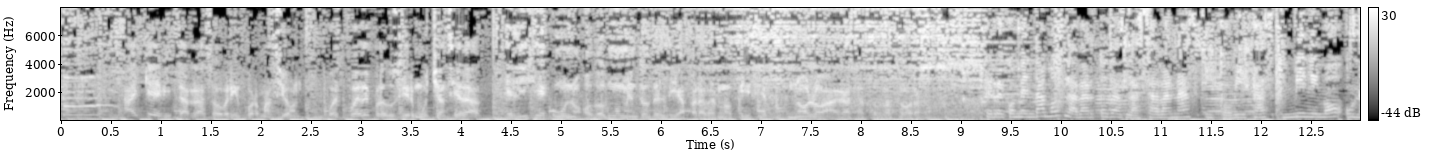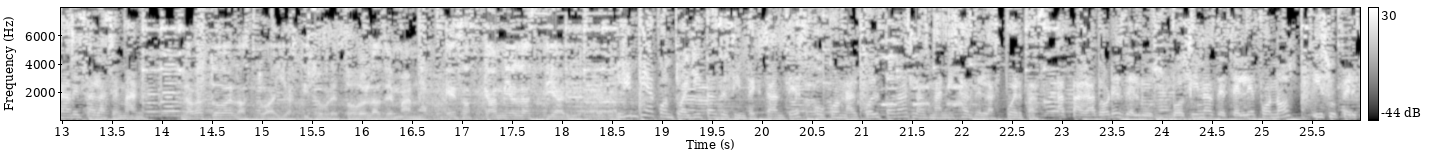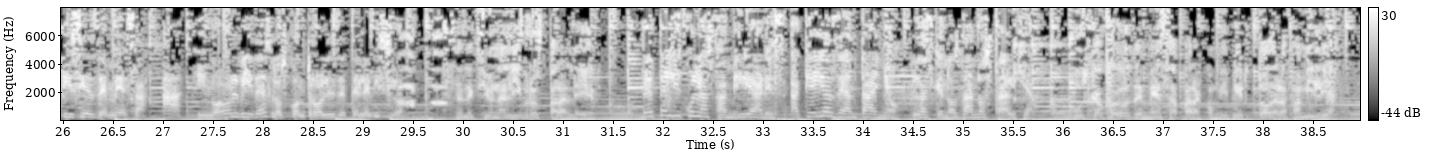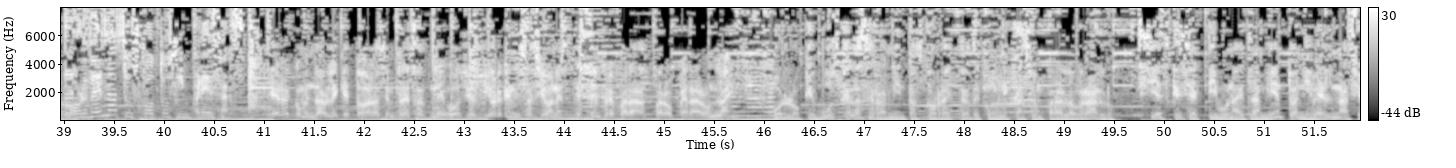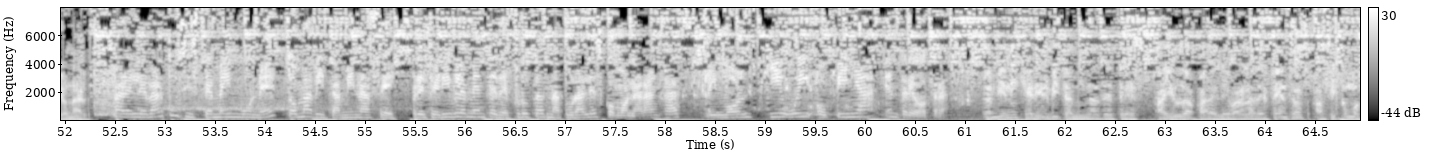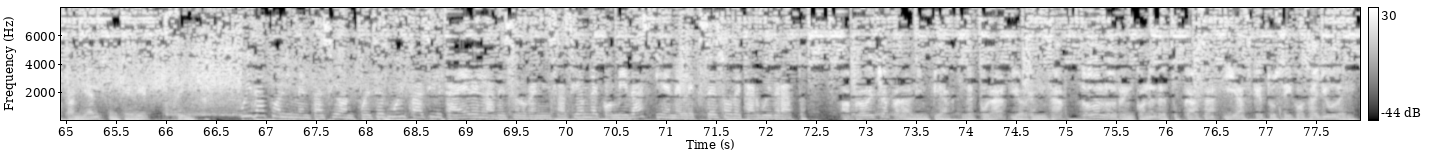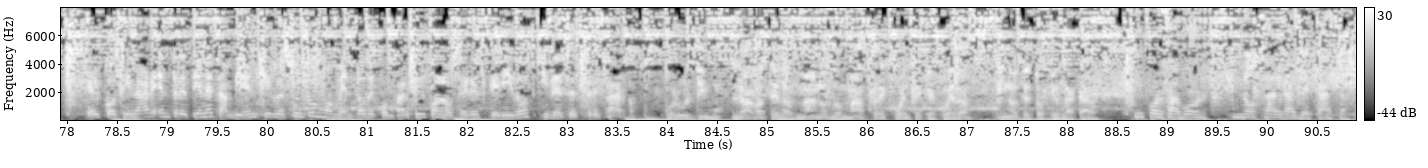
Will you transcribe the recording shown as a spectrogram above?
Hay que evitar la sobreinformación, pues puede producir mucha ansiedad. Elige uno o dos momentos del día para ver noticias. No lo hagas a todas horas. Te recomendamos lavar todas las sábanas y cobijas mínimo una vez a la semana. Lava todas las toallas y sobre todo las de mano. Esas cámbialas diario. Limpia con toallitas desinfectantes o con alcohol todas las manijas de las puertas, apagadores de luz, bocinas de teléfonos y superficies de mesa. Ah, y no olvides los controles de televisión. Selecciona libros para leer. Ve películas familiares, aquellas de antaño, las que nos dan nostalgia. Busca juegos de mesa para convivir toda la familia. Ordena tus fotos impresas. Es recomendable que todas las empresas, negocios y organizaciones estén preparadas para operar online. Por lo que busca las herramientas correctas de comunicación para lograrlo, si es que se activa un aislamiento a nivel nacional. Para elevar tu sistema inmune, toma vitamina C, preferiblemente de frutas naturales como naranjas, limón, kiwi o piña, entre otras. También ingerir vitaminas D3 ayuda para elevar las defensas, así como también ingerir zinc. Cuida tu alimentación, pues es muy fácil caer en la desorganización de comidas y en el exceso de carbohidratos. Aprovecha para limpiar, depurar y organizar todos los rincones de tu casa y haz que tus hijos ayuden. El cocinar entretiene también y resulta un momento de compartir con los seres queridos y desestresarnos. Por último, lávate las manos lo más frecuente que puedas y no te toques la cara. Y por favor, no salgas de casa.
